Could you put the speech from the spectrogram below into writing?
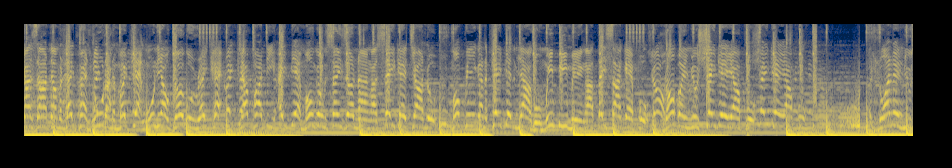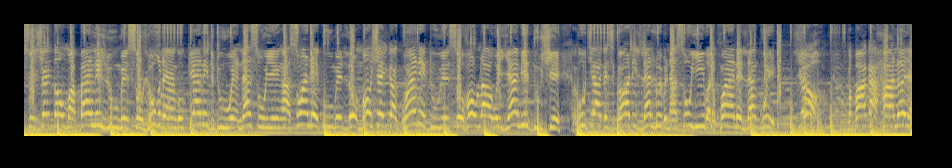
ကန်စားတမလိုက်ဖက်လို့တာနမိတ်ဖြတ်ငိုးနှစ်ယောက်ကောကိုရိုက်ခက်ရပါတီအိုက်ပြက်မောင်းကောင်ဆိုင်စနာငါစိတ်တဲ့ကြလို့မောင်ဖေးကနဖိတ်ပြက်သမျှကိုမင်းပြီးမင်းငါတိုက်စားခဲ့ဖို့လောင်းပိုင်မျိုးရှိတ်တဲ့ရဖို့ရှိတ်တဲ့ရဖို့အ လွမ်းနဲ့မြူဆွေရှိုက်တော့မှပန်းလေးလူမေဆိုလောကဒန်ကိုကန်းလေးတူတူရဲ့နန်းဆိုရင်ငါစွမ်းနဲ့ကူမေလို့မောင်ရှိုက်ကခွမ်းနဲ့တူရဲ့ဆိုဟုတ်လားဝေရမ်းမြေသူရှေအခုကြကစကားဒီလမ်းလွှဲပနာဆိုရေးပါတခွမ်းနဲ့လမ်းခွေ Yo ကဘာကဟာလဲရ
